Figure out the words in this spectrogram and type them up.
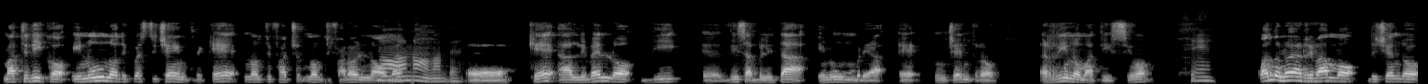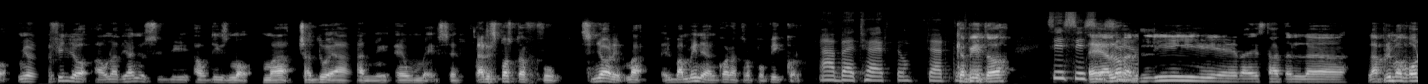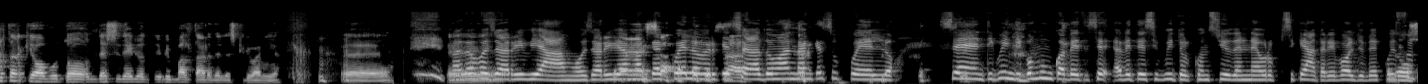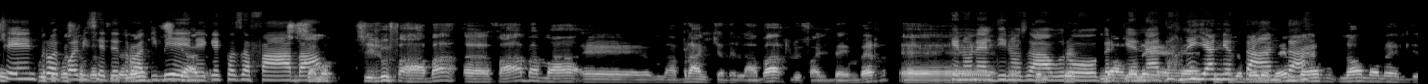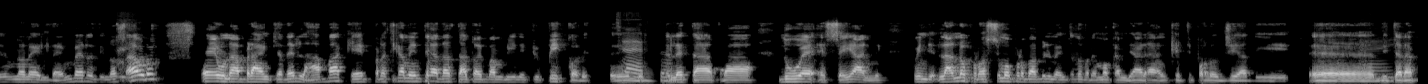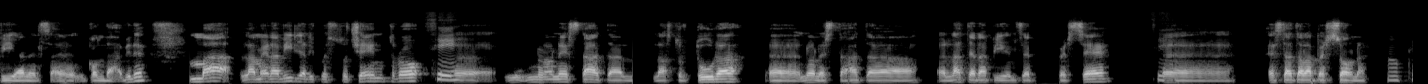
ma ti dico, in uno di questi centri, che non ti faccio, non ti farò il No, nome, no, vabbè. eh, che a livello di eh, disabilità in Umbria è un centro rinomatissimo, Sì, Quando noi arrivammo dicendo mio figlio ha una diagnosi di autismo, ma ha due anni e un mese, la risposta fu: Signori, ma il bambino è ancora troppo piccolo. Ah, beh, certo, certo. Capito? certo. Sì, sì, E sì, allora sì. lì era stata il- la prima volta che ho avuto il desiderio di ribaltare delle scrivanie. Eh, Ma dopo ci eh, arriviamo, ci arriviamo anche a esatto, quello perché c'è la esatto. domanda anche su quello. Senti, quindi comunque avete, se- avete seguito il consiglio del neuropsichiatra rivolgervi a Abbiamo questo centro seguito e poi vi siete trovati bene. Che cosa fa Ci siamo, sì, lui fa ABA, eh, fa ABA, ma è una branchia dell'ABA, lui fa il Denver. Che non è il eh, dinosauro no, perché è non nato è, negli ti anni Ottanta. No, non è il, non è il Denver, il dinosauro, è una branchia dell'ABA che praticamente è adattato ai bambini più piccoli, eh, Certo, dell'età tra 2 e 6 anni. Quindi l'anno prossimo probabilmente dovremo cambiare anche tipologia di, eh, di terapia nel con Davide, ma la meraviglia di questo centro Sì, eh, non è stata la struttura, eh, non è stata la terapia in sé per sé, sì, eh, è stata la persona. ok.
